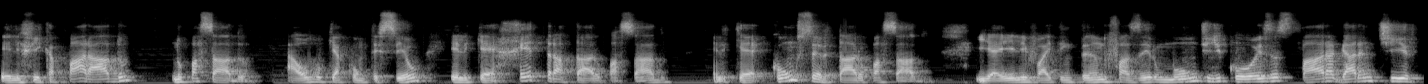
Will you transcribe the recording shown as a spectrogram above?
ele fica parado no passado. Algo que aconteceu, ele quer retratar o passado, ele quer consertar o passado. E aí ele vai tentando fazer um monte de coisas para garantir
